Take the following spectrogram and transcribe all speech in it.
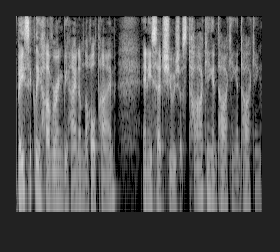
basically hovering behind him the whole time. And he said she was just talking and talking and talking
